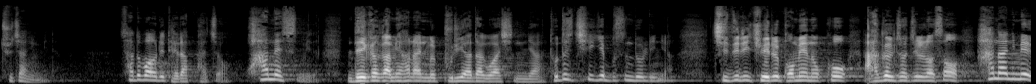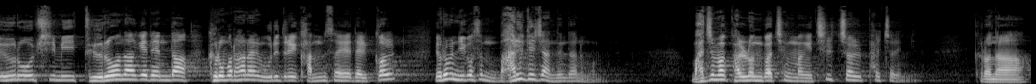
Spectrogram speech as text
주장입니다. 사도 바울이 대답하죠. 화냈습니다. 내가 감히 하나님을 불의하다고 하시느냐? 도대체 이게 무슨 논리냐? 지들이 죄를 범해놓고 악을 저질러서 하나님의 의로우심이 드러나게 된다. 그러므로 하나님 우리들에게 감사해야 될 걸? 여러분 이것은 말이 되지 않는다는 겁니다. 마지막 반론과 책망이 7절, 8절입니다. 그러나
